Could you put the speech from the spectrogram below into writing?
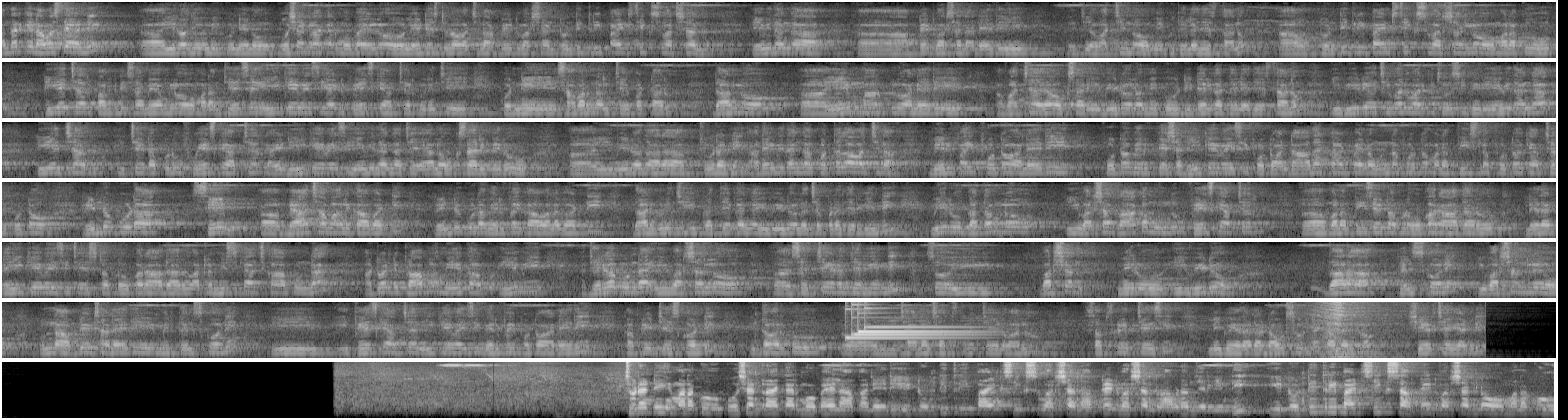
అందరికీ నమస్తే అండి. ఈరోజు మీకు నేను పోషన్ ట్రాకర్ మొబైల్లో లేటెస్ట్గా వచ్చిన update version twenty three point six version ఏ విధంగా అప్డేట్ వర్షన్ అనేది వచ్చిందో మీకు తెలియజేస్తాను. ట్వంటీ త్రీ పాయింట్ సిక్స్ వర్షన్లో మనకు టీహెచ్ఆర్ పంపిణీ సమయంలో మనం చేసే ఈకేవైసీ అండ్ ఫేస్ క్యాప్చర్ గురించి కొన్ని సవరణలు చేపట్టారు. దానిలో ఏం మార్పులు అనేది వచ్చాయో ఒకసారి ఈ వీడియోలో మీకు డీటెయిల్గా తెలియజేస్తాను. ఈ వీడియో చివరి వరకు చూసి మీరు ఏ విధంగా టీహెచ్ఆర్ ఇచ్చేటప్పుడు ఫేస్ క్యాప్చర్ అండ్ ఈకేవైసీ ఏ విధంగా చేయాలో ఒకసారి మీరు ఈ వీడియో ద్వారా చూడండి. అదేవిధంగా కొత్తగా వచ్చిన వెరిఫై ఫోటో అనేది ఫోటో వెరిఫికేషన్ ఈకేవైసీ ఫోటో అంటే ఆధార్ కార్డ్ పైన ఉన్న ఫోటో మనం తీసిన ఫోటో క్యాప్చర్ ఫోటో రెండు కూడా సేమ్ మ్యాచ్ అవ్వాలి కాబట్టి రెండు కూడా వెరిఫై కావాలి కాబట్టి దాని గురించి ప్రత్యేకంగా ఈ వీడియోలో చెప్పడం జరిగింది. మీరు గతంలో ఈ వర్షం రాకముందు ఫేస్ క్యాప్చర్ మనం తీసేటప్పుడు ఒకరి ఆధారు లేదంటే ఈకేవైసీ చేసేటప్పుడు ఒకరి ఆధారు అట్లా మిస్ మ్యాచ్ కాకుండా అటువంటి ప్రాబ్లం ఏ కాకు ఏమీ జరగకుండా ఈ వర్షన్లో సెట్ చేయడం జరిగింది. సో ఈ వర్షన్ మీరు ఈ వీడియో ద్వారా తెలుసుకొని ఈ వర్షన్లో ఉన్న అప్డేట్స్ అనేది మీరు తెలుసుకొని ఈ ఈ face capture e KYC verify photo అనేది కంప్లీట్ చేసుకోండి. ఇంతవరకు ఈ ఛానల్ సబ్స్క్రైబ్ చేయని వాళ్ళు సబ్స్క్రైబ్ చేసి మీకు ఏదైనా డౌట్స్ ఉంటే కామెంట్లో షేర్ చేయండి. చూడండి మనకు పోషన్ ట్రాకర్ మొబైల్ యాప్ అనేది twenty three point six version update version రావడం జరిగింది. ఈ twenty three point six update వర్షన్లో మనకు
